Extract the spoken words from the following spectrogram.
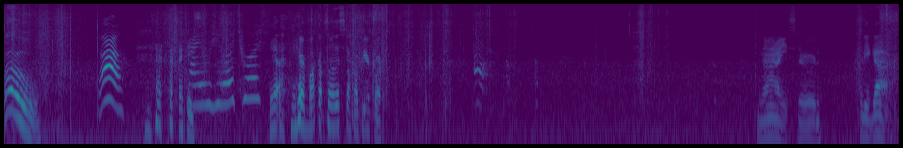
Whoa. Wow. nice. I use yours first? Yeah, here, buck up some of this stuff up here quick. Nice, dude. What do you got?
